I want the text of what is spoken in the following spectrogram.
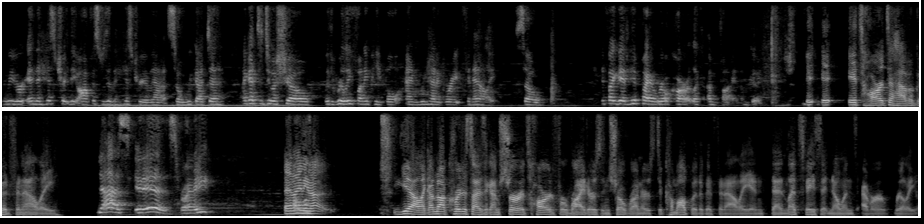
we were in the history. The Office was in the history of that. So we got to I got to do a show with really funny people, and we had a great finale. So if I get hit by a real car, like I'm fine. I'm good. It, it it's hard to have a good finale. Yes, it is. Right. And I mean, I, yeah, like I'm not criticizing. I'm sure it's hard for writers and showrunners to come up with a good finale. And then let's face it, no one's ever really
